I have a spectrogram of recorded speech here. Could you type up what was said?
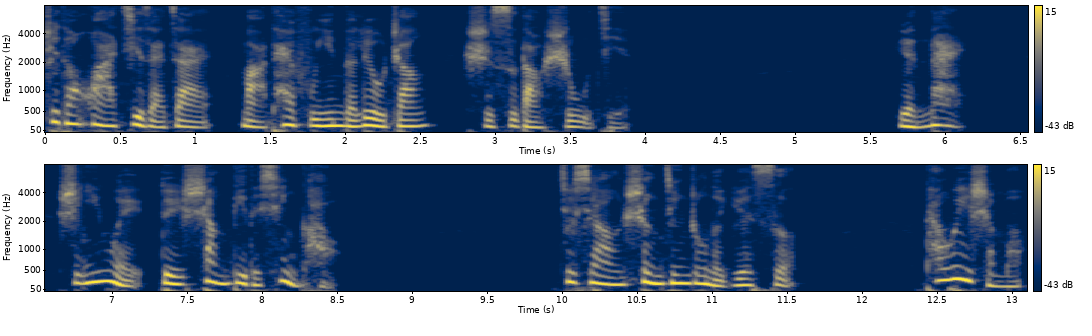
这段话记载在马太福音的六章十四到十五节。忍耐是因为对上帝的信靠，就像圣经中的约瑟，他为什么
